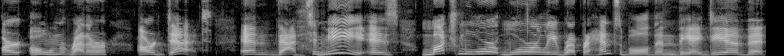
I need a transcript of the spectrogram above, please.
our own, rather, our debt. And that to me is much more morally reprehensible than the idea that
